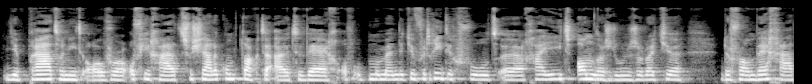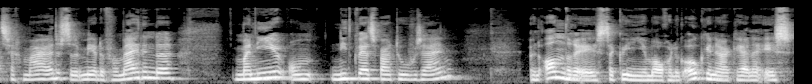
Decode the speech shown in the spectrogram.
je praat er niet over. Of je gaat sociale contacten uit de weg. Of op het moment dat je verdrietig voelt, uh, ga je iets anders doen, zodat je ervan weggaat, zeg maar. Dus meer de vermijdende manier om niet kwetsbaar te hoeven zijn. Een andere is, daar kun je je mogelijk ook in herkennen, is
